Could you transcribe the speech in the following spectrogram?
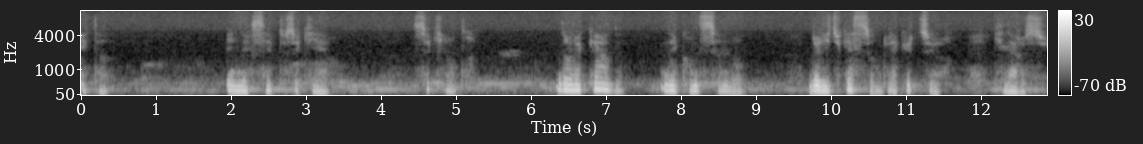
éteint. Il n'accepte ce qui est, ce qui entre, dans le cadre des conditionnements, de l'éducation, de la culture qu'il a reçue,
